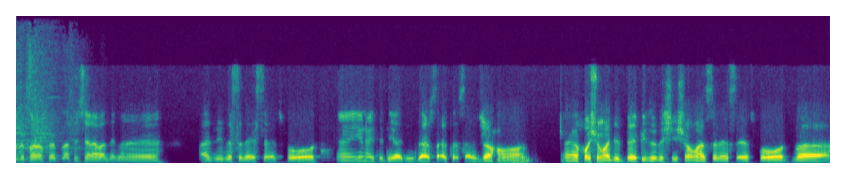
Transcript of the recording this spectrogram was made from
عرض کنم خدمت شنوندگان عزیز صدای استراتفورد یونایتدی عزیز در سرتاسر سر جهان. خوش اومدید به اپیزود ششم از صدای استراتفورد و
